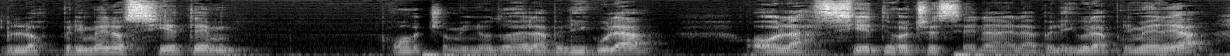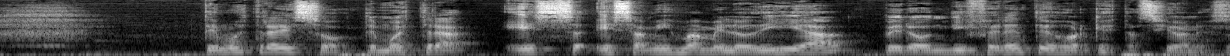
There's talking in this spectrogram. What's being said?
los primeros siete, ocho minutos de la película, o las 7, 8 escenas de la película primera, te muestra eso, te muestra esa misma melodía, pero en diferentes orquestaciones.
